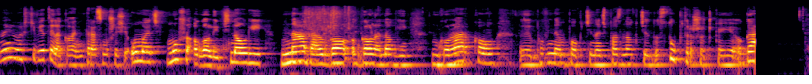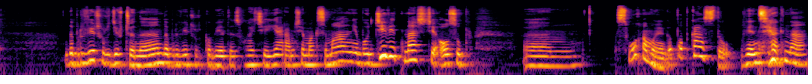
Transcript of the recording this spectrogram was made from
no i właściwie tyle, kochani. Teraz muszę się umyć, muszę ogolić nogi. Nadal go, golę nogi golarką. E, powinnam poobcinać paznokcie do stóp, troszeczkę je ogarnąć. Dobry wieczór dziewczyny, dobry wieczór kobiety. Słuchajcie, jaram się maksymalnie, bo 19 osób um, słucha mojego podcastu, więc jak na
